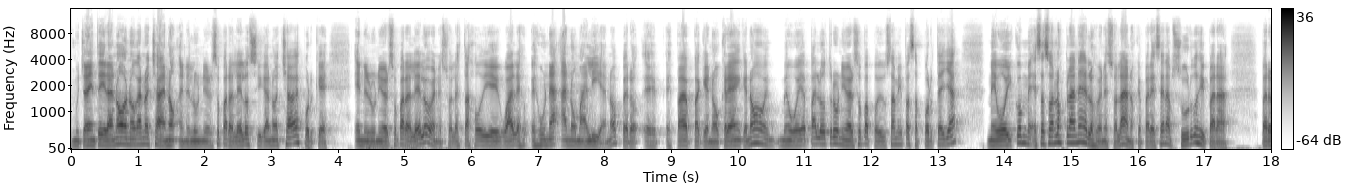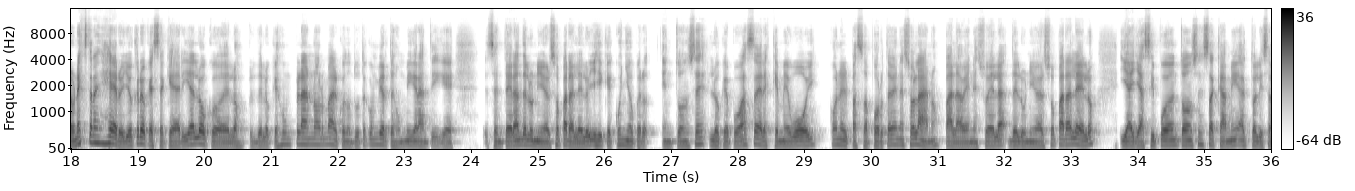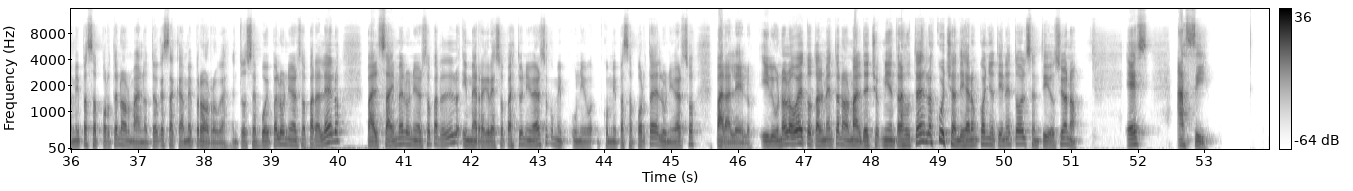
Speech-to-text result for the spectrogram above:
Mucha gente dirá, no, no ganó Chávez. No, en el universo paralelo sí ganó Chávez porque en el universo paralelo Venezuela está jodida igual, es, una anomalía, ¿no? Pero eh, es para que no crean que no, me voy para el otro universo para poder usar mi pasaporte allá. Me voy con... Esos son los planes de los venezolanos que parecen absurdos y para, para un extranjero yo creo que se quedaría loco de, de lo que es un plan normal cuando tú te conviertes en un migrante y que se enteran del universo paralelo y dije que coño, pero entonces lo que puedo hacer es que me voy con el pasaporte venezolano para la Venezuela del universo paralelo y allá sí puedo entonces sacar mi, actualizar mi pasaporte normal, no tengo que sacarme prórroga. Entonces voy para el universo paralelo, para el Saime del universo paralelo y me regreso para este universo con mi, con mi pasaporte del universo paralelo. Y uno lo ve totalmente normal. De hecho, mientras ustedes lo escuchan, dijeron, coño, tiene todo el sentido, ¿sí o no? Es así.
